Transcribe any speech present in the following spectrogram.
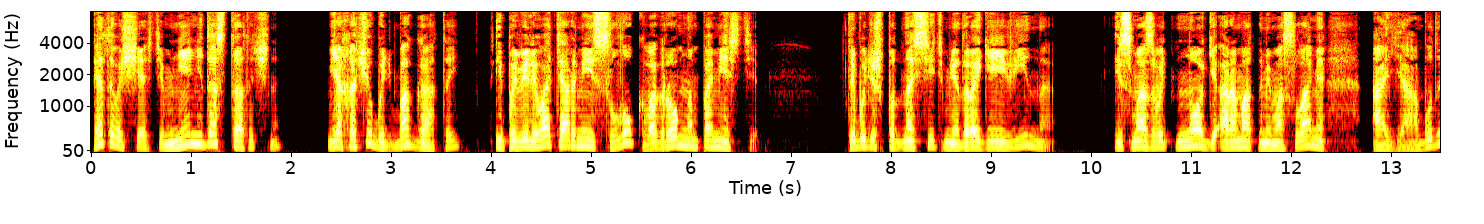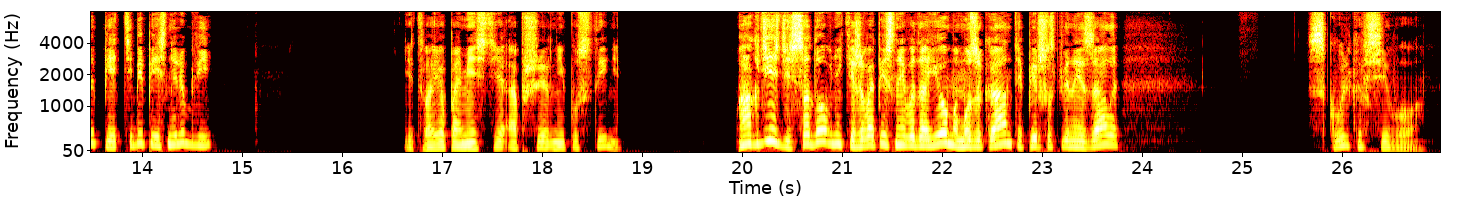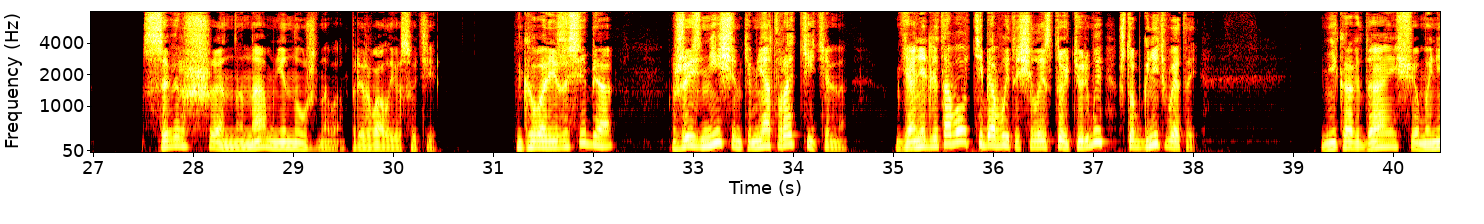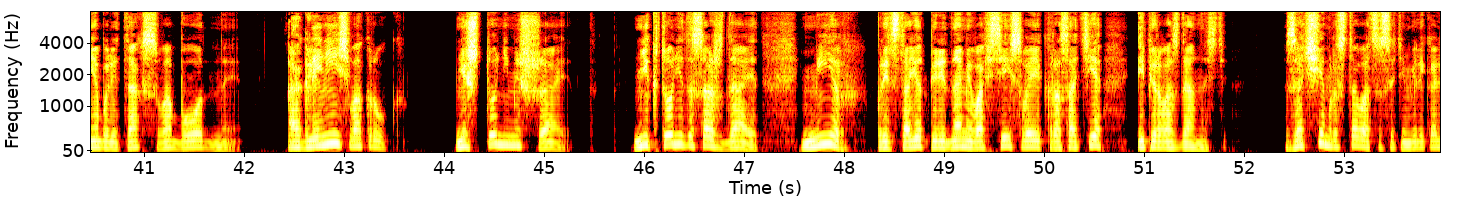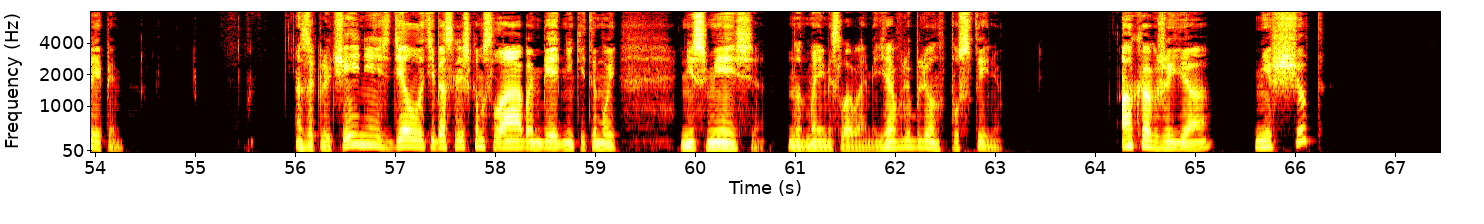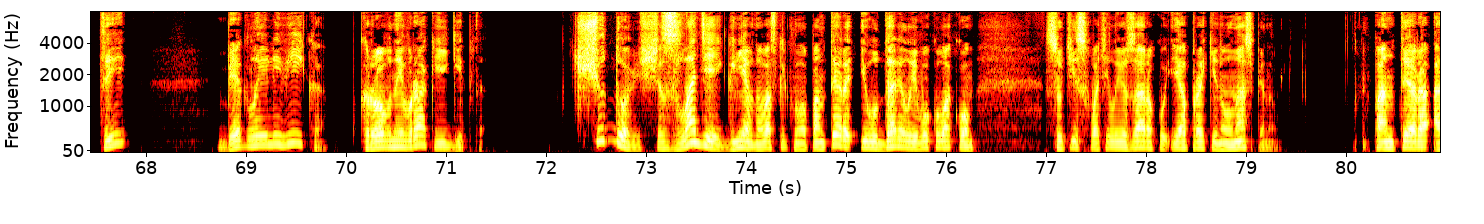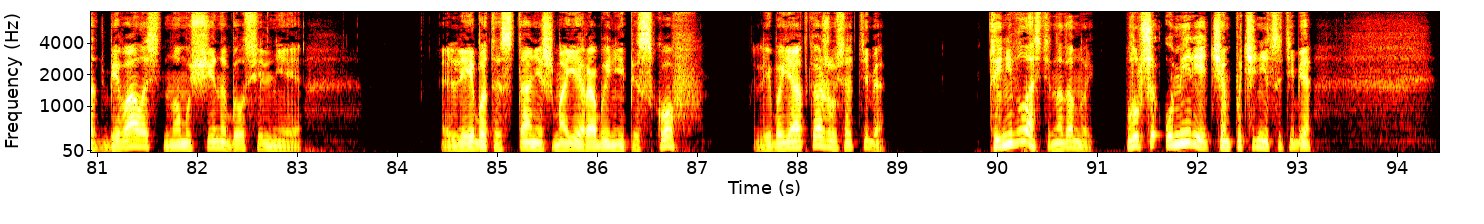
Этого счастья мне недостаточно. Я хочу быть богатой и повелевать армией слуг в огромном поместье. Ты будешь подносить мне дорогие вина и смазывать ноги ароматными маслами, а я буду петь тебе песни любви. И твое поместье обширней пустыни? А где здесь садовники, живописные водоемы, музыканты, пиршественные залы? Сколько всего! Совершенно нам ненужного, — прервал ее Сути. Говори за себя. Жизнь нищенки мне отвратительна. Я не для того тебя вытащила из той тюрьмы, чтобы гнить в этой. Никогда еще мы не были так свободны. Оглянись вокруг. Ничто не мешает. Никто не досаждает. Мир предстает перед нами во всей своей красоте и первозданности. Зачем расставаться с этим великолепием? Заключение сделало тебя слишком слабым, бедненький ты мой. Не смейся над моими словами. Я влюблен в пустыню. А как же я? Не в счет? Ты — беглая ливийка, кровный враг Египта. «Чудовище! Злодей!» — гневно воскликнула пантера и ударила его кулаком — Сути схватил ее за руку и опрокинул на спину. Пантера отбивалась, но мужчина был сильнее. «Либо ты станешь моей рабыней Песков, либо я откажусь от тебя. Ты не власти надо мной. Лучше умереть, чем подчиниться тебе».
